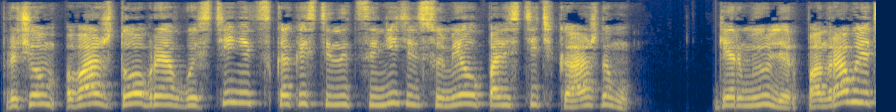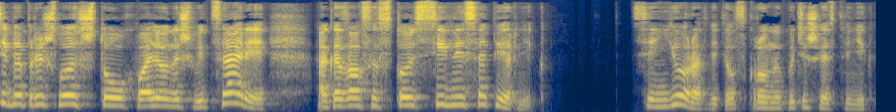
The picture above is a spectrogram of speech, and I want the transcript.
Причем ваш добрый августинец, как истинный ценитель, сумел польстить каждому. Гермюллер, по нраву ли тебе пришлось, что у хваленой Швейцарии оказался столь сильный соперник? «Сеньор», — ответил скромный путешественник,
